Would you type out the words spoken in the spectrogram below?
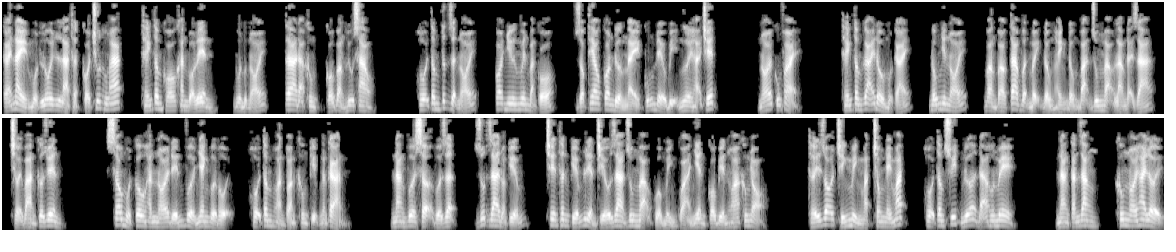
Cái này một lôi là thật có chút hung ác, thánh tâm khó khăn bỏ lên, buồn bực nói, ta đã không có bằng hữu sao? Hội tâm tức giận nói, coi như nguyên bản có, dọc theo con đường này cũng đều bị ngươi hại chết. Nói cũng phải. Thánh tâm gãi đầu một cái đông nhiên nói, bằng vào ta vận mệnh đồng hành đồng bạn dung mạo làm đại giá, trời bàn cơ duyên. Sau một câu hắn nói đến vừa nhanh vừa đội, hội tâm hoàn toàn không kịp ngăn cản nàng vừa sợ vừa giận, rút ra đoạn kiếm, trên thân kiếm liền chiếu ra dung mạo của mình quả nhiên có biến hóa không nhỏ. Thấy rõ chính mình mặt trong nháy mắt, hội tâm suýt nữa đã hôn mê. Nàng cắn răng, không nói hai lời,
